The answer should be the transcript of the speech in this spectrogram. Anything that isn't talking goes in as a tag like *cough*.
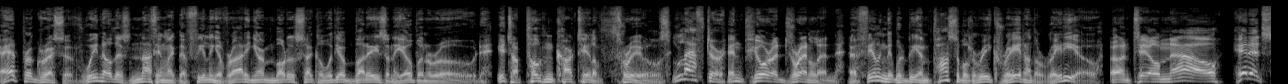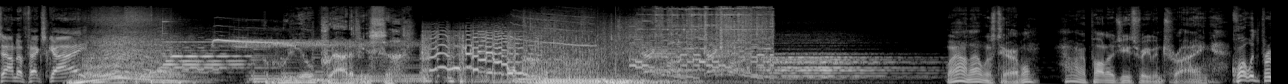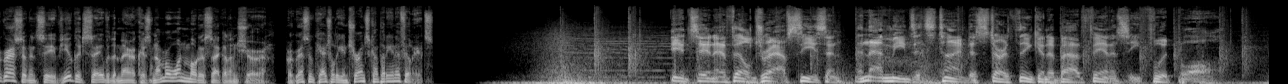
At Progressive, we know there's nothing like the feeling of riding your motorcycle with your buddies on the open road. It's a potent cocktail of thrills, laughter, and pure adrenaline. A feeling that would be impossible to recreate on the radio. Until now. Hit it, sound effects guy! I'm real proud of you, son. Wow, that was terrible. Our apologies for even trying. Quote with Progressive and see if you could save with America's number one motorcycle insurer, Progressive Casualty Insurance Company and Affiliates. It's NFL draft season, and that means it's time to start thinking about fantasy football.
